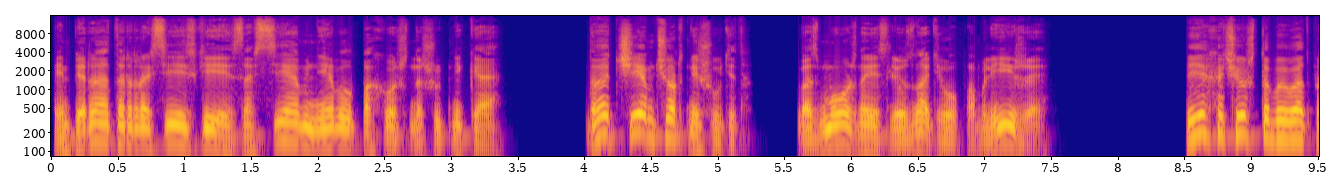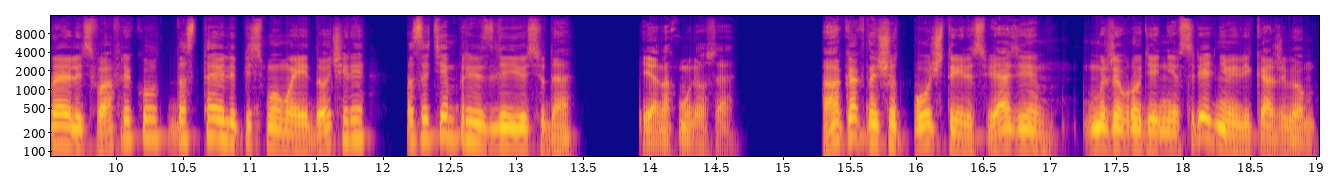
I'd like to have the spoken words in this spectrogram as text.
Император российский совсем не был похож на шутника. Да чем черт не шутит? Возможно, если узнать его поближе. «Я хочу, чтобы вы отправились в Африку, доставили письмо моей дочери, а затем привезли ее сюда». Я нахмурился. «А как насчет почты или связи? Мы же вроде не в средние века живем.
